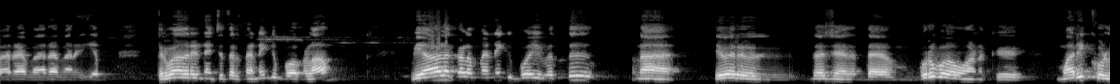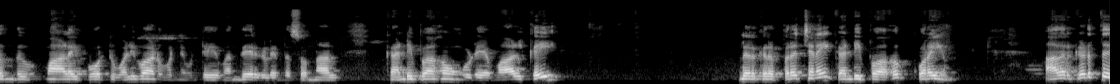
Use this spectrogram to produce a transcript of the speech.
வர வர வர எப் திருவாதிரை நட்சத்திரத்தை அன்னைக்கு போகலாம். வியாழக்கிழமை அன்னைக்கு போய் வந்து நான் இவர் இந்த குரு பகவானுக்கு மறிக்கொழுந்து மாலை போட்டு வழிபாடு பண்ணிவிட்டு வந்தீர்கள் என்று சொன்னால் கண்டிப்பாக உங்களுடைய வாழ்க்கை இருக்கிற பிரச்சனை கண்டிப்பாக குறையும். அதற்கடுத்து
